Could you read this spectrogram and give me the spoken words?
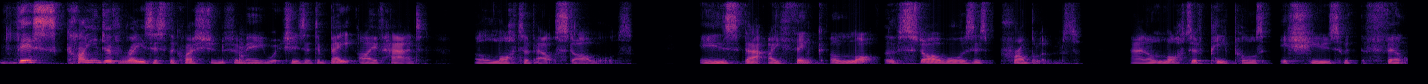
This kind of raises the question for me, which is a debate I've had a lot about Star Wars, is that I think a lot of Star Wars' problems and a lot of people's issues with the film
